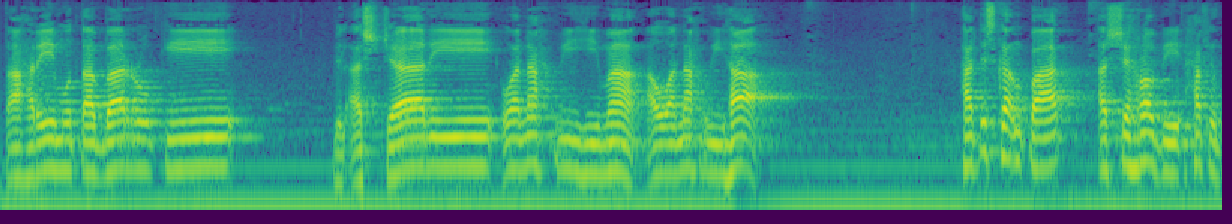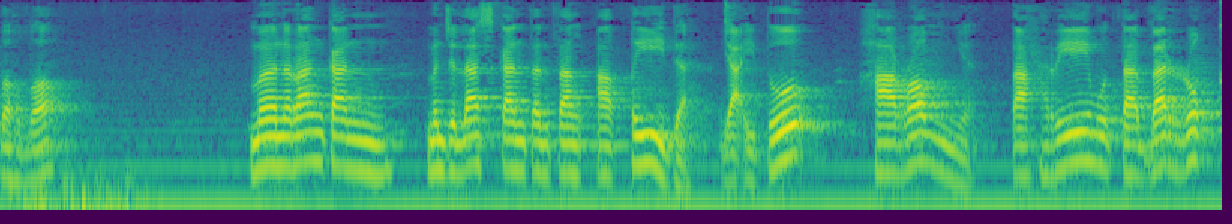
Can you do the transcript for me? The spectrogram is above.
tahrimu tabarruki bil asjari wa nahwihima aw nahwiha Hadis keempat Asy-Syaikh Rabi hafizahullah menerangkan menjelaskan tentang akidah yaitu haramnya tahrimu tabarruk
